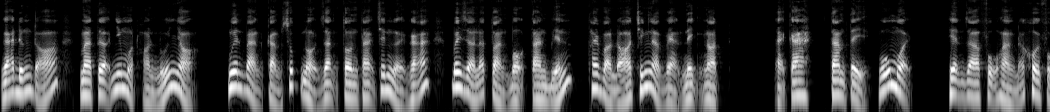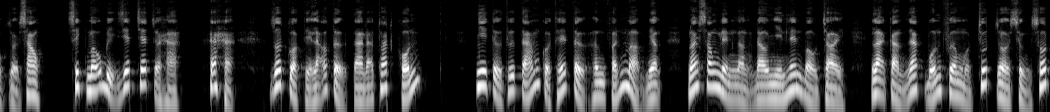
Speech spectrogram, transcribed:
Gã đứng đó mà tựa như một hòn núi nhỏ. Nguyên bản cảm xúc nổi giận tồn tại trên người gã, bây giờ đã toàn bộ tan biến, thay vào đó chính là vẻ nịnh nọt. Đại ca, tam tỷ, ngũ muội hiện giờ phụ hoàng đã khôi phục rồi sau, xích mẫu bị giết chết rồi hả? Ha ha, rốt cuộc thì lão tử ta đã thoát khốn. Nhi tử thứ tám của thế tử hưng phấn mở miệng, nói xong liền ngẩng đầu nhìn lên bầu trời, lại cảm giác bốn phương một chút rồi sửng sốt,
